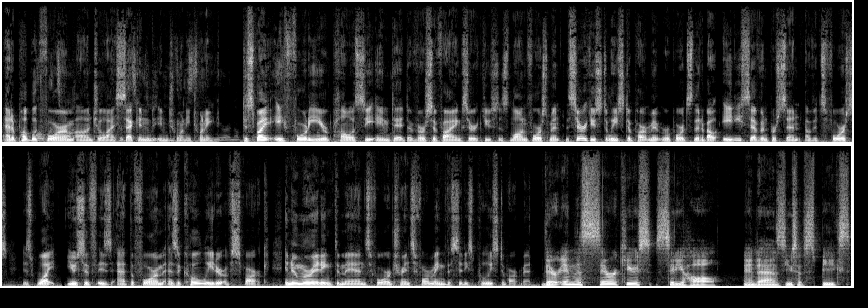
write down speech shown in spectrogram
at a public forum on July 2nd in 2020. Despite a 40 year policy aimed at diversifying Syracuse's law enforcement, the Syracuse Police Department reports that about 87% of its force is white. Yusuf is at the forum as a co leader of SPARC, enumerating demands for transforming the city's police department. They're in the Syracuse City Hall, and as Yusuf speaks,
